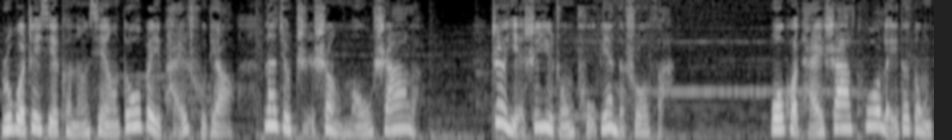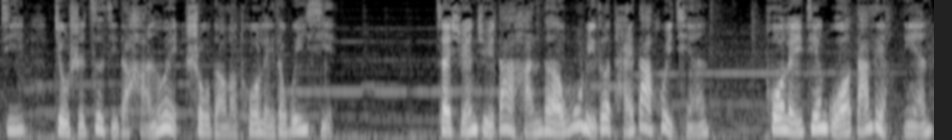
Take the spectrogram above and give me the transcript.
如果这些可能性都被排除掉，那就只剩谋杀了。这也是一种普遍的说法。窝阔台杀托雷的动机就是自己的汗位受到了托雷的威胁。在选举大汗的乌里勒台大会前，托雷监国达两年。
